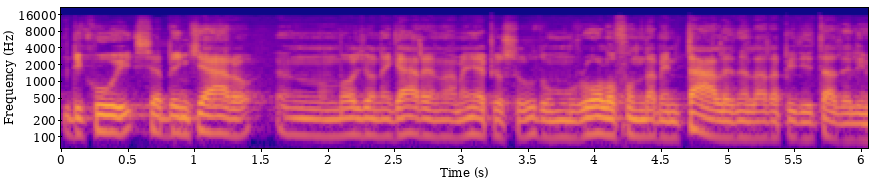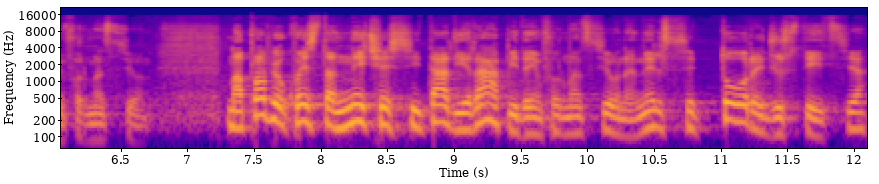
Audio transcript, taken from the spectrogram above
di cui, sia ben chiaro, eh, non voglio negare nella maniera più assoluta un ruolo fondamentale nella rapidità dell'informazione. ma proprio questa necessità di rapida informazione nel settore giustizia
